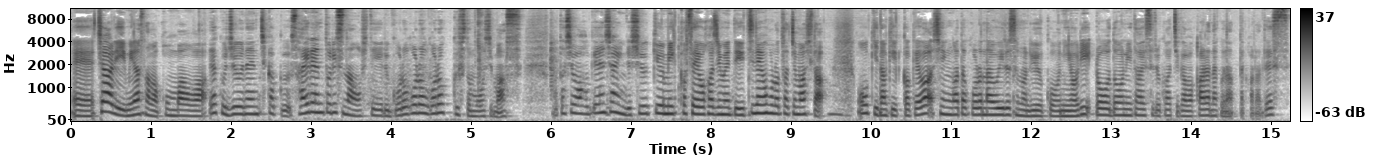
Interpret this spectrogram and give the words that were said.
えー、チャーリー皆様こんばんは。約10年近くサイレントリスナーをしているゴロゴロゴロックスと申します。私は派遣社員で週休3日制を始めて1年ほど経ちました。うん、大きなきっかけは新型コロナウイルスの流行により労働に対する価値がわからなくなったからです。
